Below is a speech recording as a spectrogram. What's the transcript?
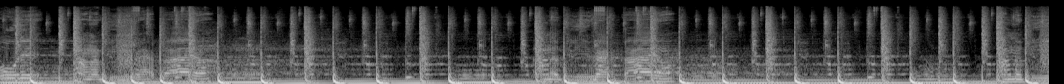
hold it. I'ma be right by you. I'ma be right by you. I'ma be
